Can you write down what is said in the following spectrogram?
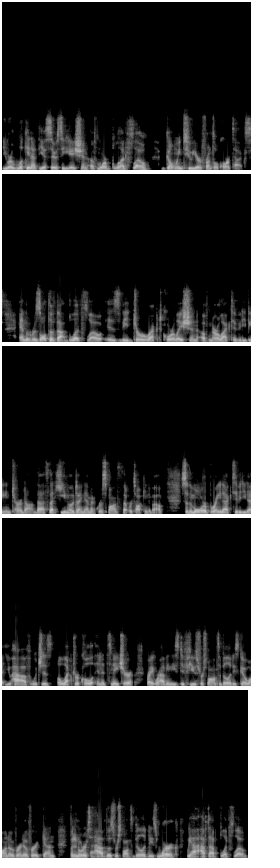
you are looking at the association of more blood flow going to your frontal cortex. And the result of that blood flow is the direct correlation of neural activity being turned on. That's that hemodynamic response that we're talking about. So the more brain activity that you have, which is electrical in its nature, right? We're having these diffuse responsibilities go on over and over again. But in order to have those responsibilities work, we have to have blood flow.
